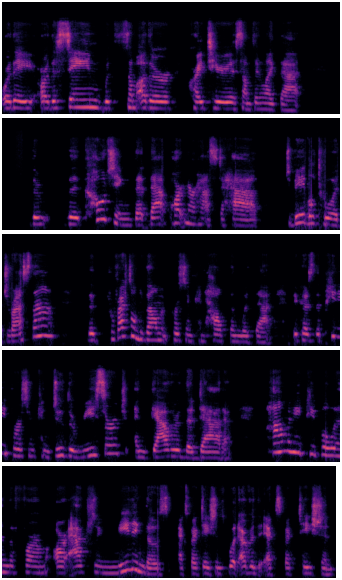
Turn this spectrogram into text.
or they are the same with some other criteria something like that the the coaching that that partner has to have to be able to address that, the professional development person can help them with that because the PD person can do the research and gather the data. How many people in the firm are actually meeting those expectations, whatever the expectation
